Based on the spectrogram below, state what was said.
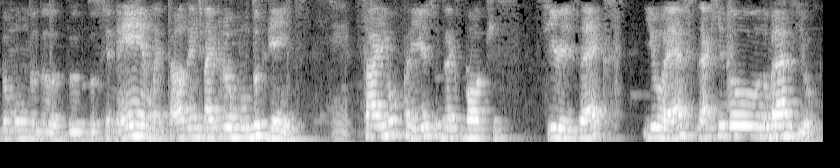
do mundo do, do, do cinema e tal, a gente vai pro mundo dos games. Hum. Saiu o preço do Xbox Series X e o S aqui no, no Brasil.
